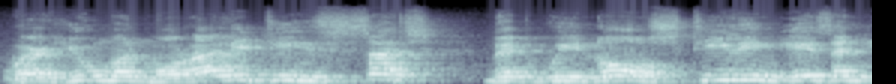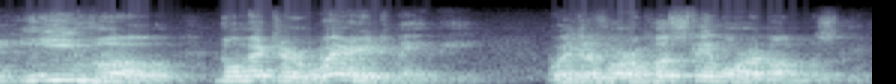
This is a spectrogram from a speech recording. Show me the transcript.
where human morality is such that we know stealing is an evil, no matter where it may be, whether for a Muslim or a non-Muslim.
